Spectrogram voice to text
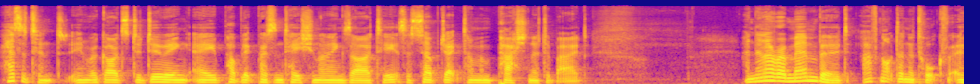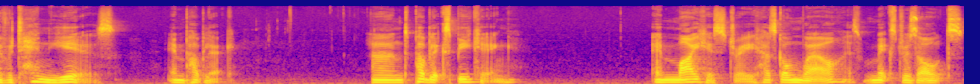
hesitant in regards to doing a public presentation on anxiety. It's a subject I'm passionate about. And then I remembered I've not done a talk for over 10 years in public. And public speaking in my history has gone well, it's mixed results.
